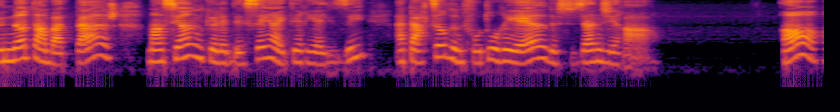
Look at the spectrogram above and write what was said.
Une note en bas de page mentionne que le dessin a été réalisé à partir d'une photo réelle de Suzanne Girard. Or,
